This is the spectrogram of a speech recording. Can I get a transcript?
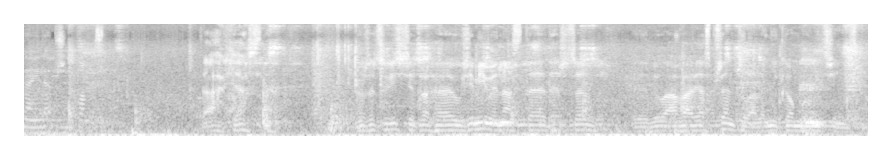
najlepszym pomysłem. Tak, jasne. No rzeczywiście trochę uziemiły nas te deszcze. Y, Była awaria sprzętu, ale nikomu nic się nie stało.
